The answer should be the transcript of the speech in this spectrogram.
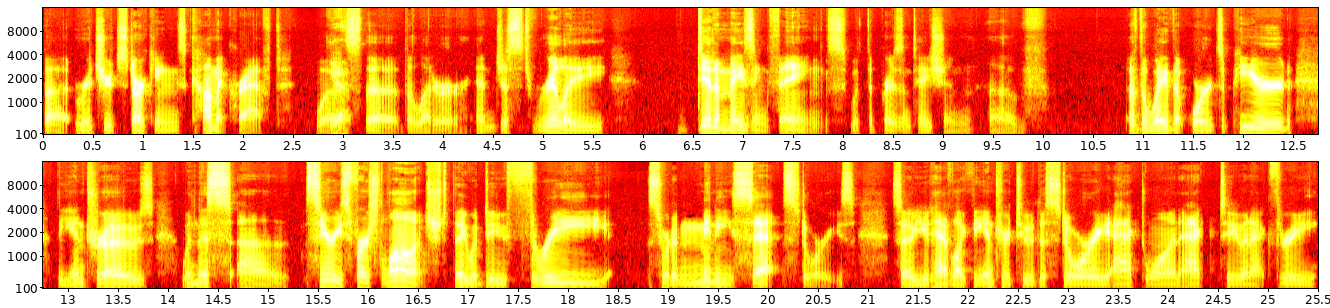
but Richard Starkings' Comicraft was the the letterer, and just really did amazing things with the presentation of of the way that words appeared, the intros. When this uh, series first launched, they would do three sort of mini set stories. So you'd have like the intro to the story, Act One, Act Two, and Act Three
